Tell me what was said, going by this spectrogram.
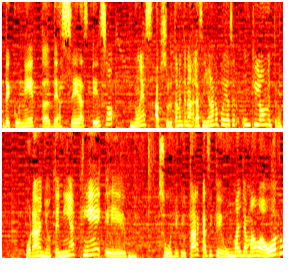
de cunetas, de aceras, eso no es absolutamente nada. La señora no podía hacer un kilómetro por año. Tenía que eh, subejecutar casi que un mal llamado ahorro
